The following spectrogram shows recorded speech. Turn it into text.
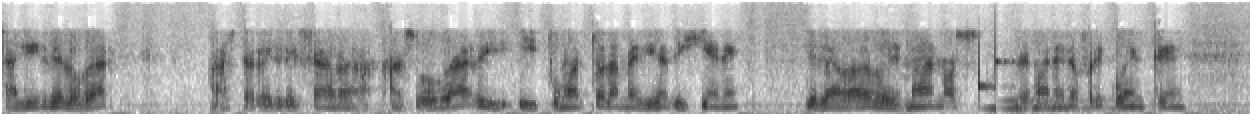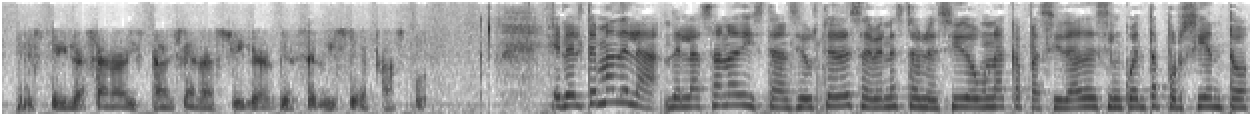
salir del hogar hasta regresar a, su hogar y, tomar todas las medidas de higiene, de lavado de manos de manera frecuente este, y la sana distancia en las filas del servicio de transporte. En el tema de la, de la sana distancia, ustedes habían establecido una capacidad del 50%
